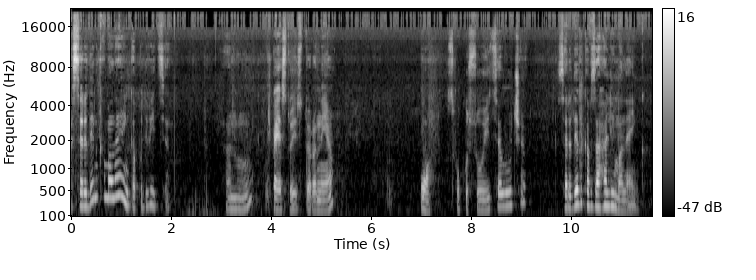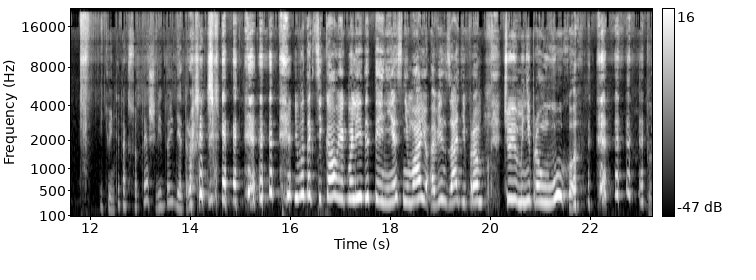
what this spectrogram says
А серединка маленька, подивіться. А ну, чекай я з тої сторони. О, сфокусується лучше. Серединка взагалі маленька. Вітюнь, ти так сопеш, відойди трошечки. Йому так цікаво, як малій дитині. Я знімаю, а він ззаді прям чую мені прям вухо. Тож,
